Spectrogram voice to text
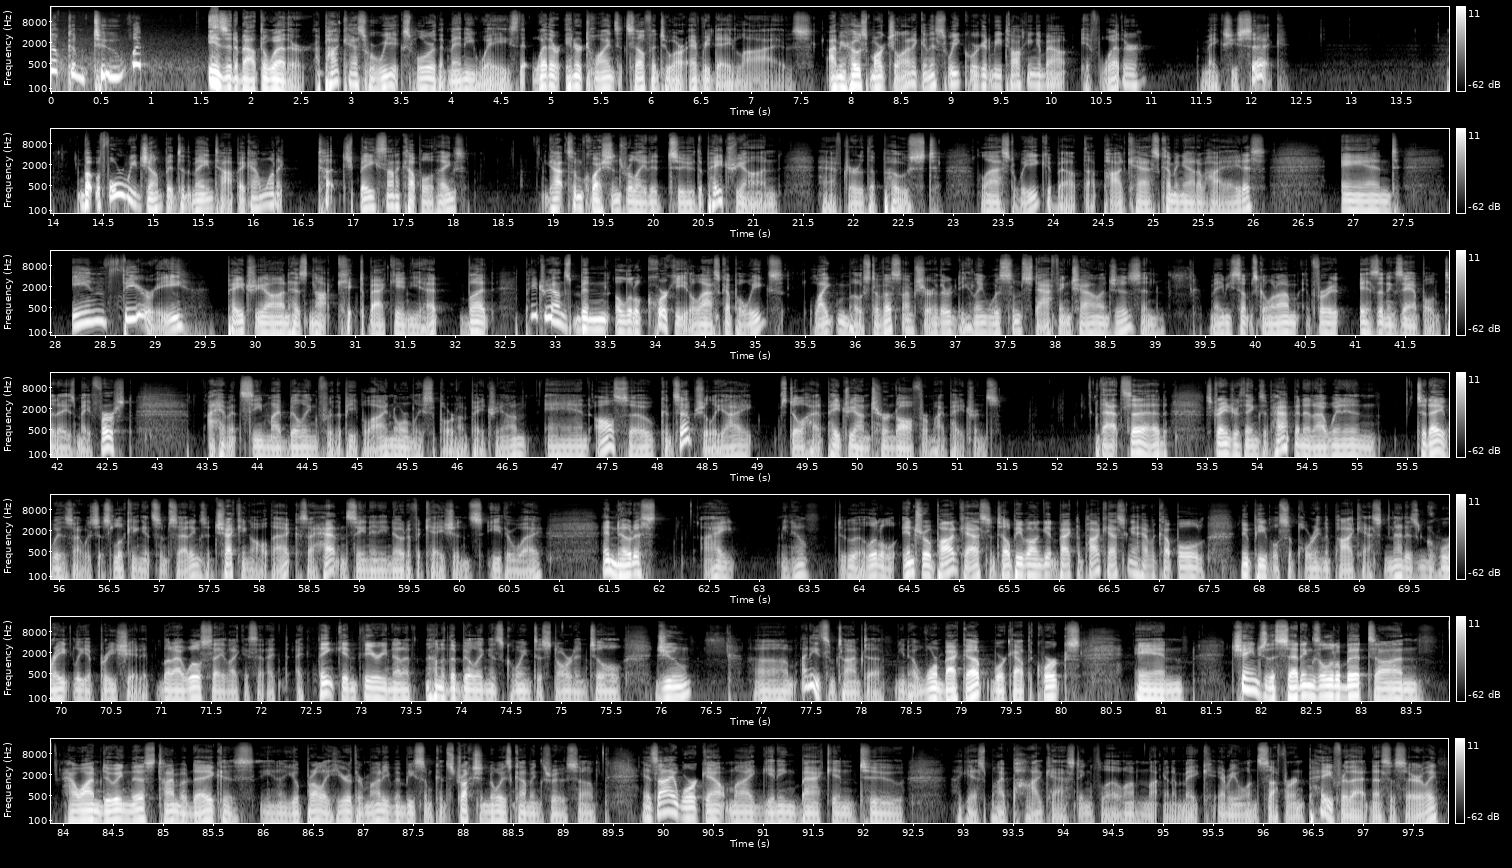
Welcome to What Is It About the Weather, a podcast where we explore the many ways that weather intertwines itself into our everyday lives. I'm your host, Mark Jelinek, and this week we're going to be talking about if weather makes you sick. But before we jump into the main topic, I want to touch base on a couple of things. Got some questions related to the Patreon after the post last week about the podcast coming out of hiatus. And in theory, Patreon has not kicked back in yet, but Patreon's been a little quirky the last couple weeks. Like most of us, I'm sure they're dealing with some staffing challenges and maybe something's going on. For as an example, today's May 1st. I haven't seen my billing for the people I normally support on Patreon. And also, conceptually, I still had Patreon turned off for my patrons. That said, stranger things have happened, and I went in today was I was just looking at some settings and checking all that because I hadn't seen any notifications either way, and noticed I, you know, do a little intro podcast and tell people I'm getting back to podcasting. I have a couple new people supporting the podcast, and that is greatly appreciated. But I will say, like I said, I, I think in theory none of none of the billing is going to start until June. Um, I need some time to you know warm back up, work out the quirks, and change the settings a little bit on how I'm doing this time of day because you know you'll probably hear there might even be some construction noise coming through. So as I work out my getting back into I guess my podcasting flow, I'm not going to make everyone suffer and pay for that necessarily.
